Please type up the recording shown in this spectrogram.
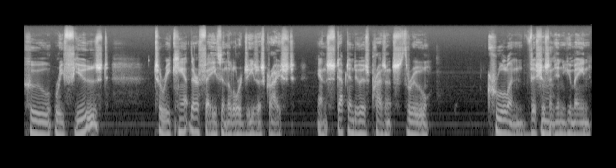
who refused to recant their faith in the Lord Jesus Christ and stepped into His presence through cruel and vicious mm. and inhumane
